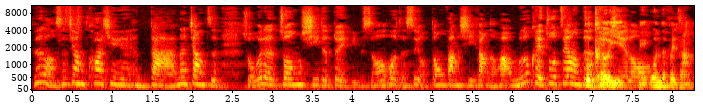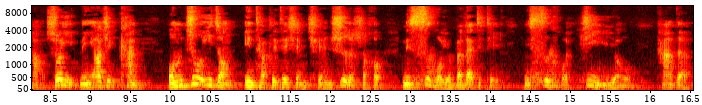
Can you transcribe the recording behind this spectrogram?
可是老师这样跨界也很大啊，那这样子所谓的中西的对比的时候，或者是有东方西方的话，我们都可以做这样的。不可以，你问得非常好，所以你要去看我们做一种 interpretation 诠释的时候，你是否有 validity，你是否具有它的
